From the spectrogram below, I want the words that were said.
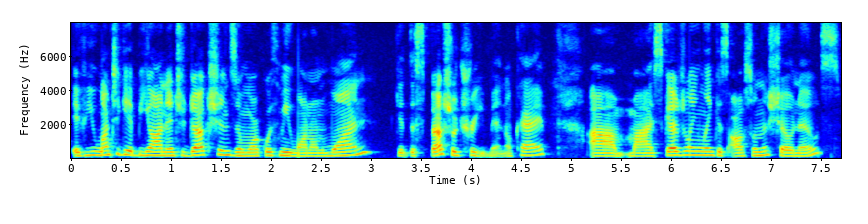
if you want to get beyond introductions and work with me one on one, get the special treatment, okay? Um, my scheduling link is also in the show notes.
